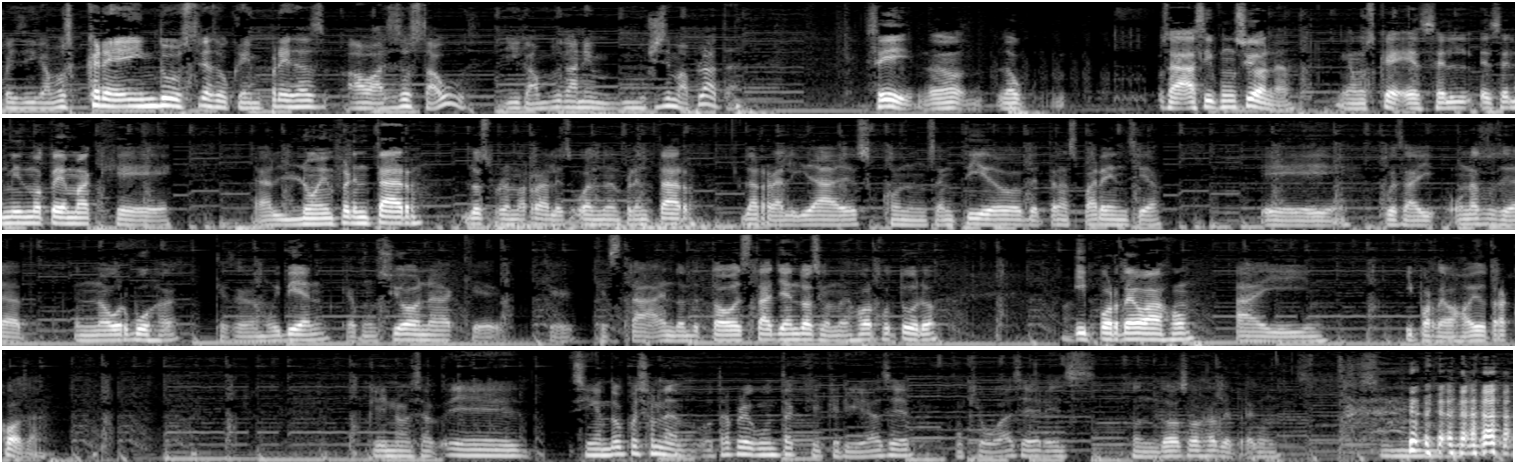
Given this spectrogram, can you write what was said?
pues digamos cree industrias o cree empresas a base de esos tabús y digamos ganen muchísima plata. Sí, no, no- o sea, así funciona. Digamos que es el, es el mismo tema que al no enfrentar los problemas reales o al no enfrentar las realidades con un sentido de transparencia, eh, pues hay una sociedad en una burbuja que se ve muy bien, que funciona, que, que, que está en donde todo está yendo hacia un mejor futuro. Y por debajo hay y por debajo hay otra cosa. Ok, no, o sea, eh, siguiendo pues una otra pregunta que quería hacer o que voy a hacer es Son dos hojas de preguntas.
